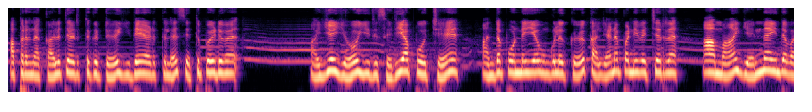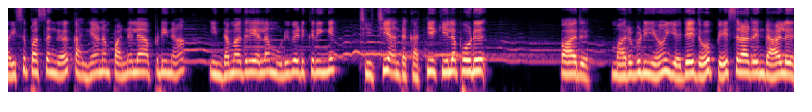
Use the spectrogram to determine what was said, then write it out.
அப்புறம் நான் கழுத்து எடுத்துக்கிட்டு இதே இடத்துல செத்து போயிடுவேன். ஐயையோ இது சரியா போச்சே. அந்த பொண்ணையே உங்களுக்கு கல்யாணம் பண்ணி வச்சிடுறேன். ஆமா என்ன இந்த வயசு பசங்க கல்யாணம் பண்ணல அப்படின்னா இந்த மாதிரி எல்லாம் முடிவெடுக்கிறீங்க சீச்சி அந்த கத்திய கீழே போடு. பாரு மறுபடியும் எதேதோ பேசுறாரு இந்த ஆளு.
